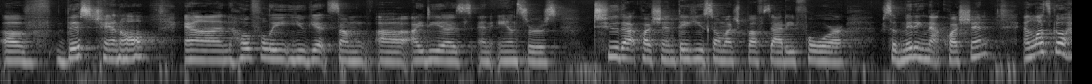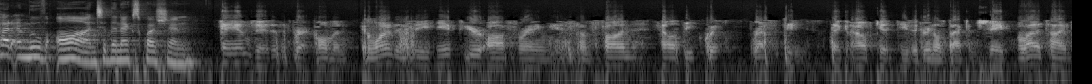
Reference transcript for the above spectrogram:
of this channel. And hopefully you get some uh, ideas and answers to that question. Thank you so much, Buff Zaddy, for submitting that question. And let's go ahead and move on to the next question. Hey MJ, this is Brett Coleman, and wanted to see if you're offering some fun, healthy, quick recipes that can help get these adrenals back in shape. A lot of times,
